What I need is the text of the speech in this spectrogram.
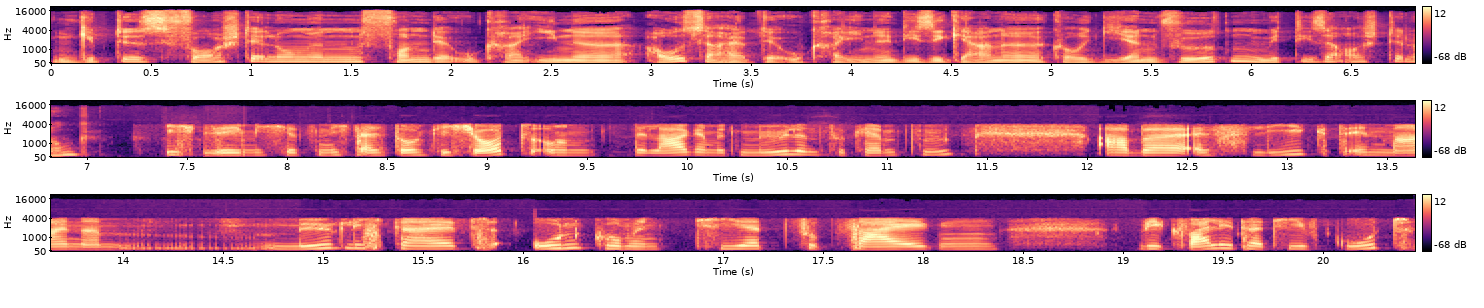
Gibt es Vorstellungen von der Ukraine außerhalb der Ukraine, die Sie gerne korrigieren würden mit dieser Ausstellung? Ich sehe mich jetzt nicht als Don Quixote und der Lage mit Mühlen zu kämpfen aber es liegt in meiner Möglichkeit, unkommentiert zu zeigen, wie qualitativ gut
